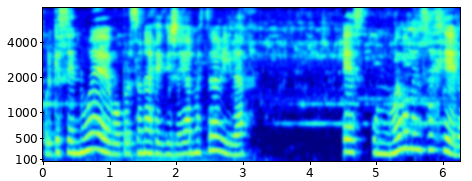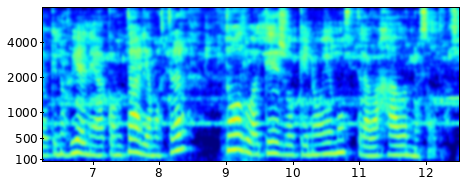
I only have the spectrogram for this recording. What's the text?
Porque ese nuevo personaje que llega a nuestra vida es un nuevo mensajero que nos viene a contar y a mostrar todo aquello que no hemos trabajado en nosotros.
